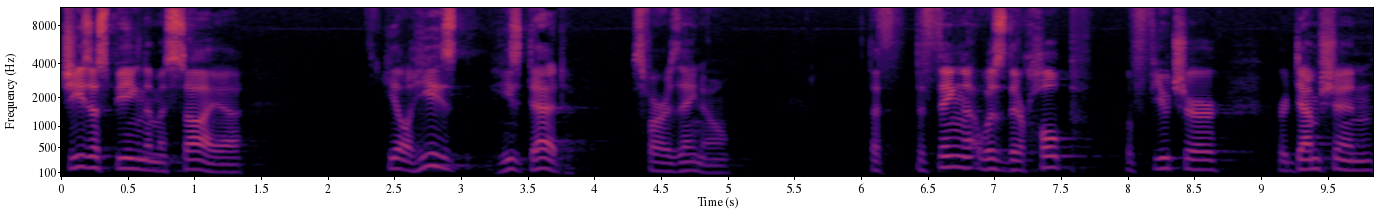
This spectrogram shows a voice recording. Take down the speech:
Jesus being the Messiah. He's, he's dead, as far as they know. The, the thing that was their hope of future redemption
